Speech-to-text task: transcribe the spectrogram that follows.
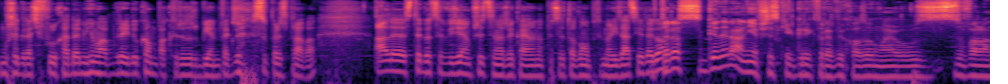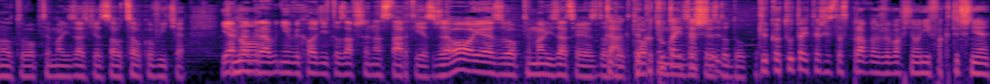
muszę grać Full HD mimo upgrade'u kompa, który zrobiłem, także super sprawa. Ale z tego co widziałem, wszyscy narzekają na PC-ową optymalizację tego. Teraz generalnie wszystkie gry, które wychodzą, mają zwaloną tą optymalizację całkowicie. Jaka no, gra nie wychodzi, to zawsze na start jest, że o Jezu, optymalizacja jest do tak, dupy, tylko tutaj też, jest do dupy. Tylko tutaj też jest ta sprawa, że właśnie oni faktycznie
